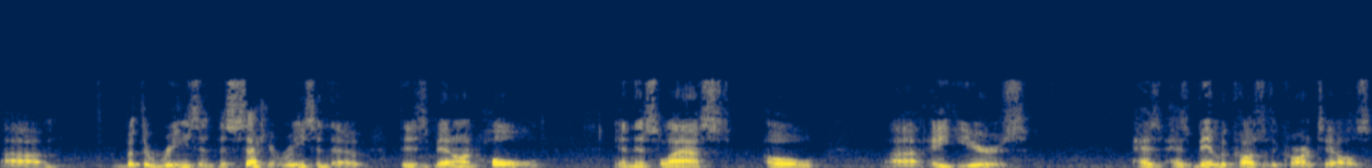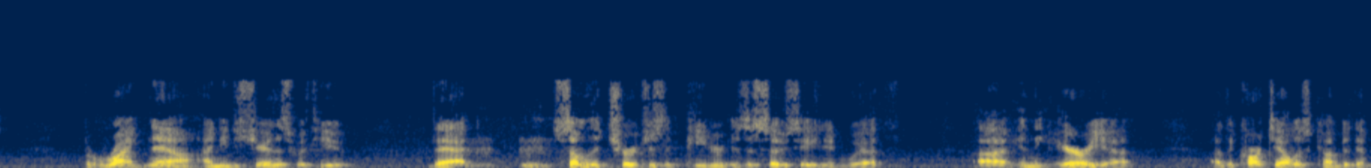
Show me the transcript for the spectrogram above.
Um, but the reason, the second reason though, that has been on hold in this last oh uh, eight years has has been because of the cartels. But right now, I need to share this with you that some of the churches that Peter is associated with uh, in the area uh, the cartel has come to them.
